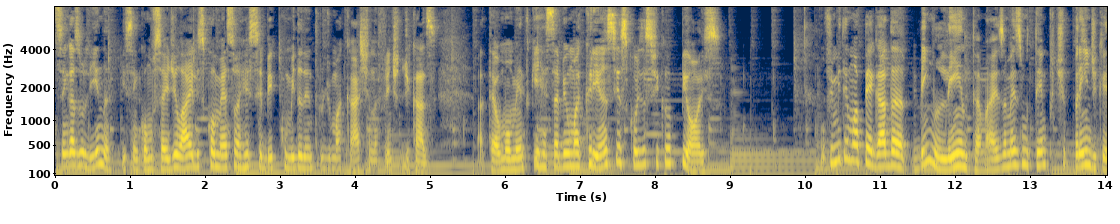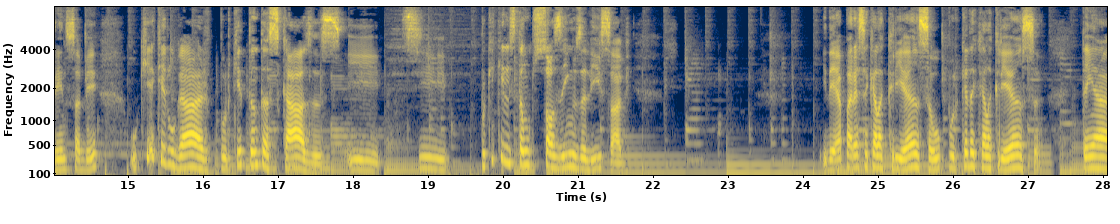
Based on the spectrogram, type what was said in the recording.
Sem gasolina e sem como sair de lá, eles começam a receber comida dentro de uma caixa na frente de casa. Até o momento que recebem uma criança e as coisas ficam piores. O filme tem uma pegada bem lenta, mas ao mesmo tempo te prende querendo saber o que é aquele lugar, por que tantas casas e se por que, que eles estão sozinhos ali, sabe? E daí aparece aquela criança, o porquê daquela criança. Tem a,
